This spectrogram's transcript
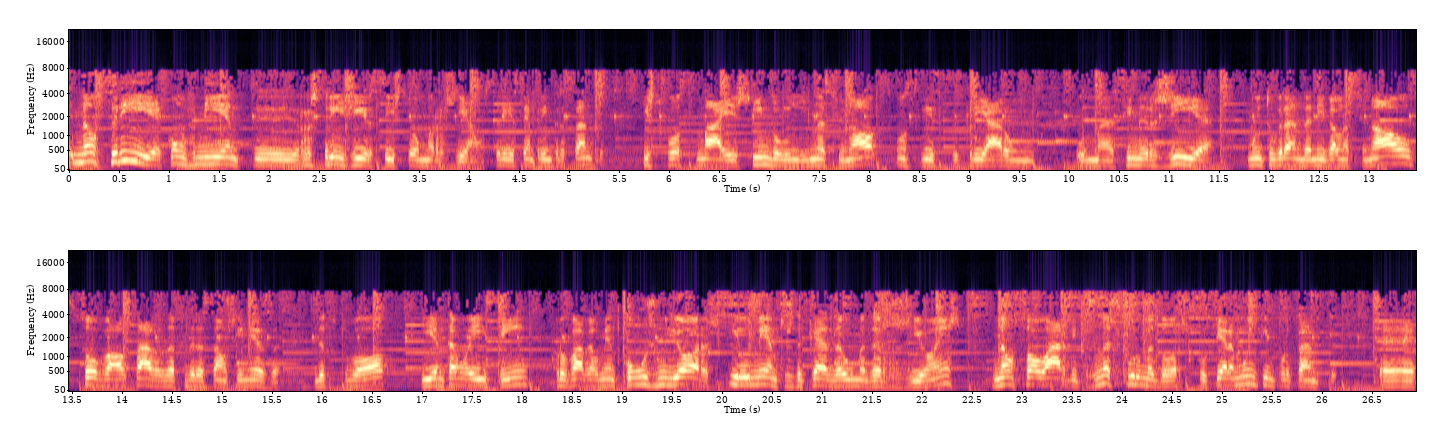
não seria conveniente restringir-se isto a uma região. Seria sempre interessante que isto fosse mais índole nacional, que se conseguisse criar um, uma sinergia muito grande a nível nacional, sob a alçada da Federação Chinesa de Futebol, e então aí sim, provavelmente com os melhores elementos de cada uma das regiões, não só árbitros, mas formadores, porque era muito importante eh,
